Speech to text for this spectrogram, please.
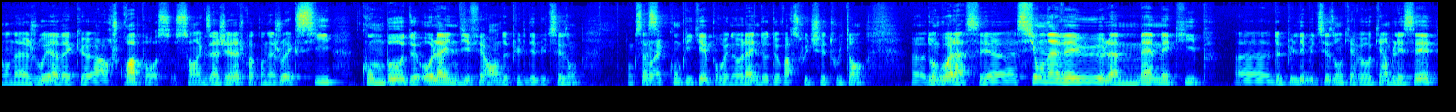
on a joué avec, alors je crois, pour, sans exagérer, je crois qu'on a joué avec 6 combos de all-line différents depuis le début de saison. Donc ça, c'est compliqué pour une O-line de devoir switcher tout le temps. Euh, donc voilà, c'est euh, si on avait eu la même équipe euh, depuis le début de saison qui avait aucun blessé,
